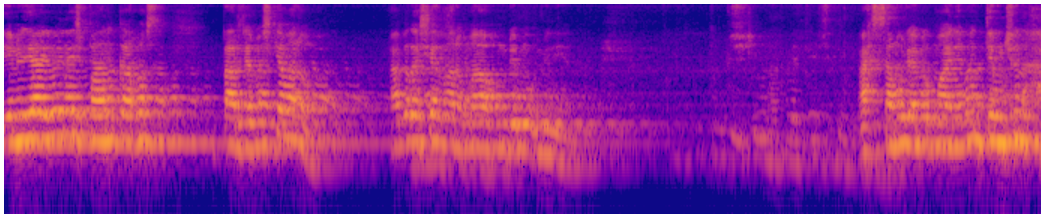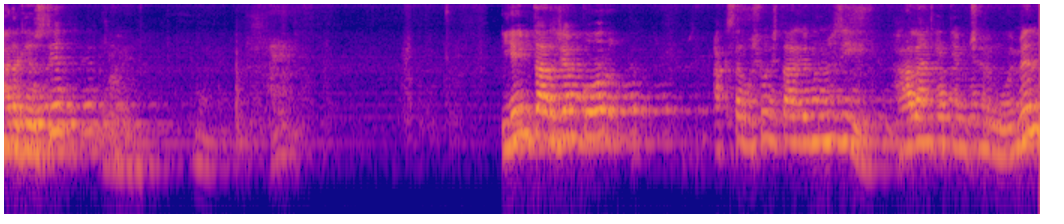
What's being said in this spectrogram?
یم جایہِ وۄنۍ أسۍ پانہٕ کرہوس ترجمہ أسۍ کیٛاہ وَنو اگر أسۍ وَنو ما هم بمؤمنین اس سمجھ امیک معنی ون تم چھن ہرگز تہ یم ترجم کور، اکثر وچھو ترجمہ من حالانکہ تم چھن مومن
